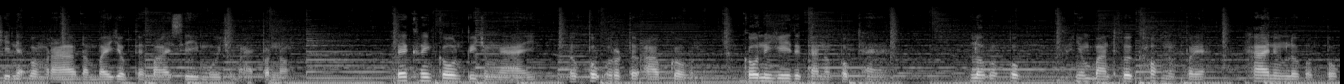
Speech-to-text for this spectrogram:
ជាអ្នកបម្រើដើម្បីយកតែបាយស៊ីមួយចំអែតប៉ុណ្ណោះពេលឃើញកូនពីចម្ងាយឪពុករត់ទៅអោបកូនកូននិយាយទៅកាន់ឪពុកថា លោកឪពុកខ្ញុំបានធ្វើខុសនឹងព្រះហើយនឹងលោកឪពុក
